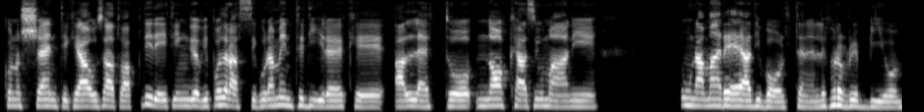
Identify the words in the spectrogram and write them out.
conoscenti che ha usato app di dating, vi potrà sicuramente dire che ha letto no casi umani una marea di volte nelle proprie bio.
